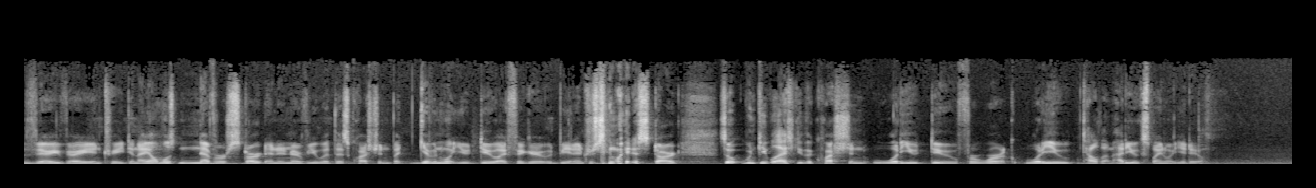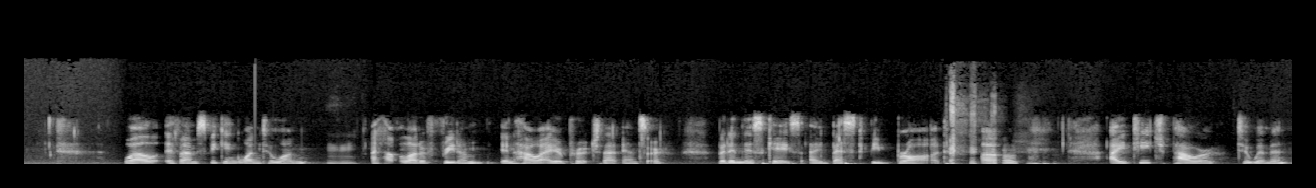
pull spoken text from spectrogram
very, very intrigued. And I almost never start an interview with this question, but given what you do, I figure it would be an interesting way to start. So when people ask you the question, "What do you do for work?" What do you tell them? How do you explain what you do? Well, if I'm speaking one to one, I have a lot of freedom in how I approach that answer. But in this case, I best be broad. um, I teach power to women.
